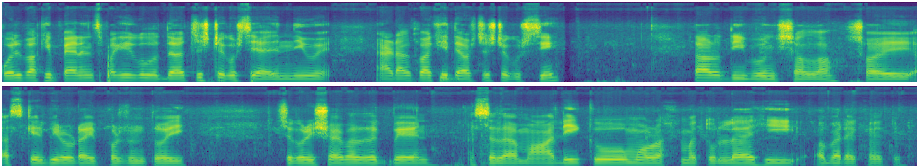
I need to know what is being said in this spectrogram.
কোয়েল পাখি প্যারেন্টস পাখিগুলো দেওয়ার চেষ্টা করছি নিউ অ্যাডাল্ট পাখি দেওয়ার চেষ্টা করছি। তারও দিব ইনশাল্লাহ সবাই আজকের ভিডিওটা এই পর্যন্তই। আশা করি সবাই ভালো থাকবেন। আসসালামু আলাইকুম রহমতুল্লাহি আবরাকাতুহ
